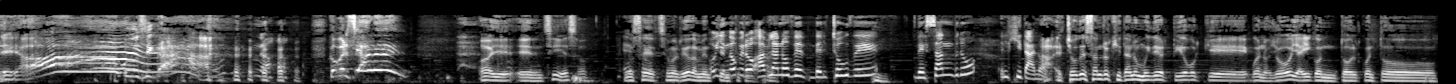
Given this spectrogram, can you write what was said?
Eh, ¡Ah! ¡Música! No. ¡Comerciales! Oye, eh, sí, eso. No Eso. sé, se me olvidó también. Oye, no, pero háblanos de- del show de, de Sandro el Gitano. Ah, el show de Sandro el Gitano es muy divertido porque, bueno, yo voy ahí con todo el cuento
